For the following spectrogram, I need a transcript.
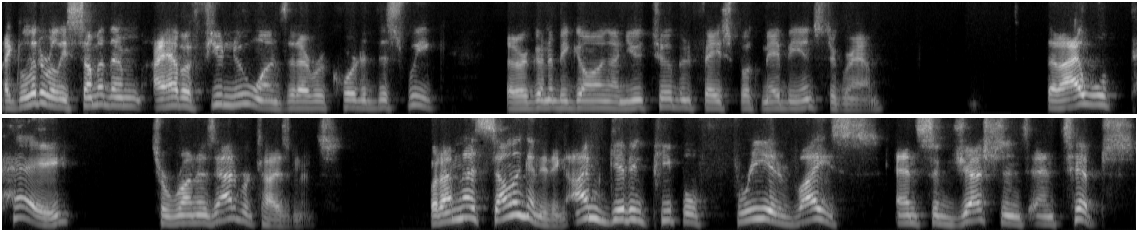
Like literally, some of them, I have a few new ones that I recorded this week that are going to be going on YouTube and Facebook, maybe Instagram, that I will pay to run as advertisements. But I'm not selling anything. I'm giving people free advice and suggestions and tips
